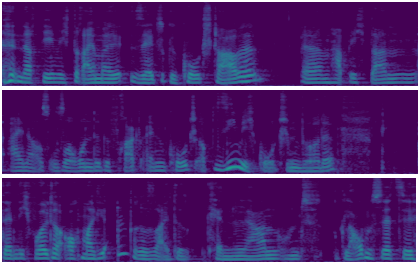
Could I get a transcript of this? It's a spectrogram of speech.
nachdem ich dreimal selbst gecoacht habe, ähm, habe ich dann eine aus unserer Runde gefragt, einen Coach, ob sie mich coachen würde. Denn ich wollte auch mal die andere Seite kennenlernen und Glaubenssätze,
